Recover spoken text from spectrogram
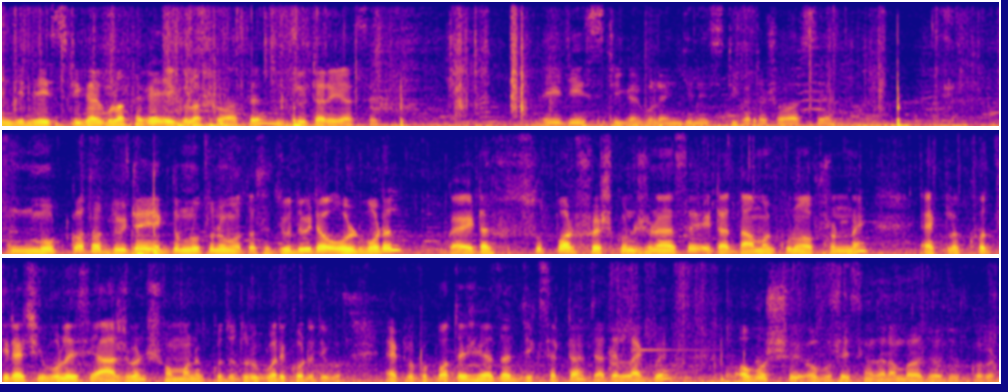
ইঞ্জিনের স্টিকারগুলো থাকে, এগুলো শো আছে। দুইটারই আছে। এই যে স্টিকারগুলো ইঞ্জিনের স্টিকারটা সব আছে। মোট কথা দুইটাই একদম নতুনের মতো আছে। যদিও এটা ওল্ড মডেল গাড়িটা সুপার ফ্রেশ কন্ডিশনে আছে, এটা দাম আর কোনো অপশন নাই। এক লক্ষ তিরাশি বলেছি, আসবেন সম্মান যতটুকু করে করে দিব। এক লক্ষ পঁচাশি হাজার জিক্সারটা যাদের লাগবে, অবশ্যই অবশ্যই স্ক্রিনে আমরা যোগাযোগ করবেন।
